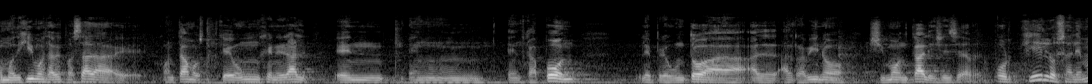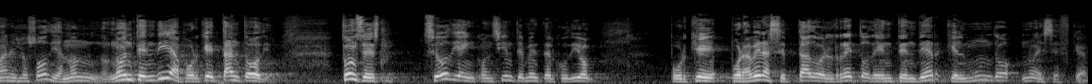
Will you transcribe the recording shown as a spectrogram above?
como dijimos la vez pasada, eh, contamos que un general en, en, Japón le preguntó al, rabino Shimon Kalish, dice, ¿por qué los alemanes los odian? No, no, entendía por qué tanto odio. Entonces, se odia inconscientemente al judío porque por haber aceptado el reto de entender que el mundo no es Efker,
